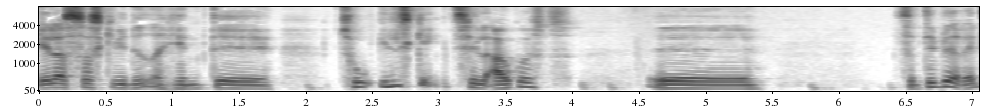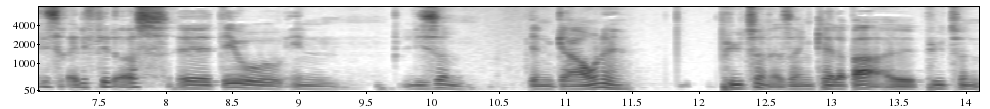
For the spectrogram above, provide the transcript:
Ellers så skal vi ned og hente to ildskæng til august, øh, så det bliver rigtig, rigtig fedt også. Øh, det er jo en, ligesom den gavne pyton, altså en kalabar øh, så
